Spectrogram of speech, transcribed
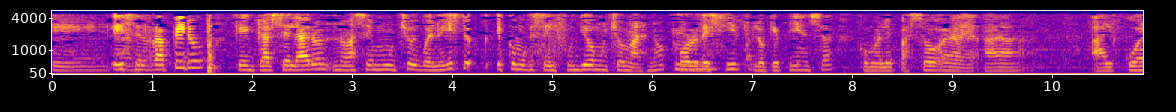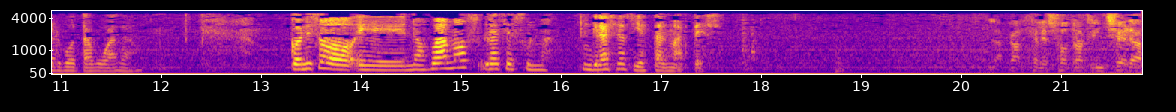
Eh, es el rapero que encarcelaron no hace mucho y bueno y esto es como que se difundió mucho más no por decir lo que piensa como le pasó a, al cuervo Tabuada. Con eso eh, nos vamos. Gracias Zulma. Gracias y hasta el martes la cárcel es otra trinchera.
